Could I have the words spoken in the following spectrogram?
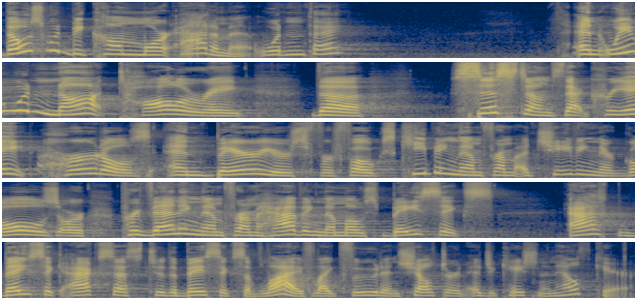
those would become more adamant, wouldn't they? And we would not tolerate the systems that create hurdles and barriers for folks, keeping them from achieving their goals or preventing them from having the most basics basic access to the basics of life, like food and shelter and education and health care.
